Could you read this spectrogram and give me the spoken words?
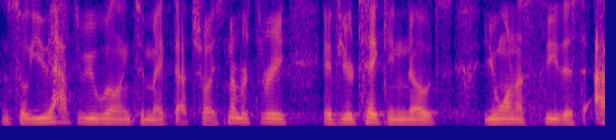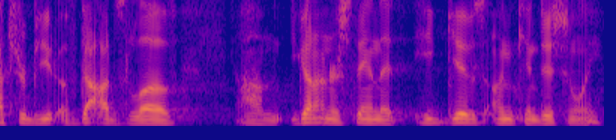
And so you have to be willing to make that choice. Number three, if you're taking notes, you want to see this attribute of God's love. Um, you got to understand that He gives unconditionally,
